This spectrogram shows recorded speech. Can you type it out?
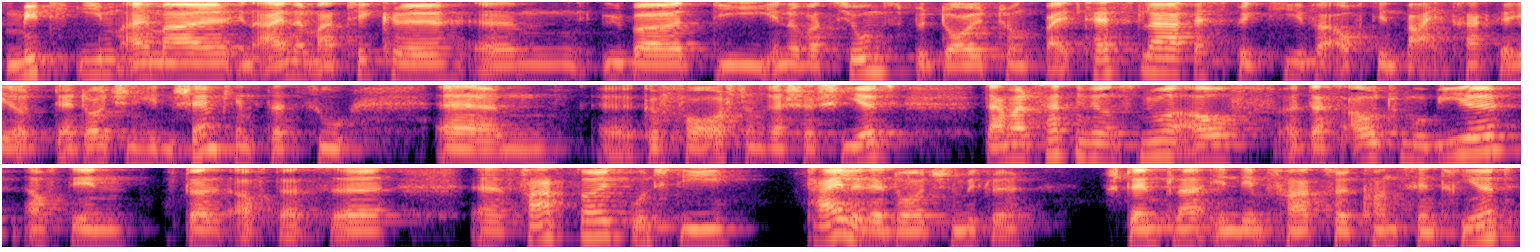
mit ihm einmal in einem Artikel ähm, über die Innovationsbedeutung bei Tesla, respektive auch den Beitrag der, der deutschen Hidden Champions dazu ähm, äh, geforscht und recherchiert. Damals hatten wir uns nur auf das Automobil, auf den, auf das, auf das äh, äh, Fahrzeug und die Teile der deutschen Mittelständler in dem Fahrzeug konzentriert.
